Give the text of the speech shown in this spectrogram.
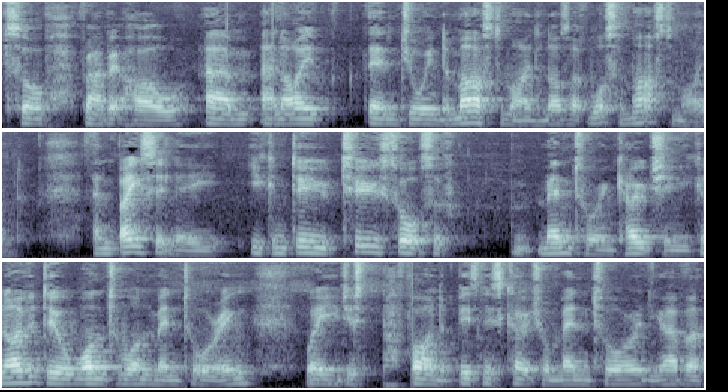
sort of rabbit hole, um, and I then joined a mastermind, and I was like, "What's a mastermind?" And basically, you can do two sorts of mentoring coaching. You can either do a one to one mentoring where you just find a business coach or mentor and you have a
